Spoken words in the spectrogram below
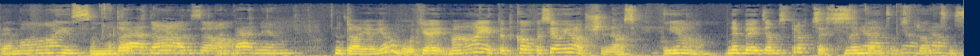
pie mājas un Ar darbs bērniem, dārzā. ar bērniem. Nu, tā jau jābūt. Ja ir māja, tad kaut kas jau jārušinās. Jā, Nebeidzams process. nebeidzams Jā, jā, jā. process.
